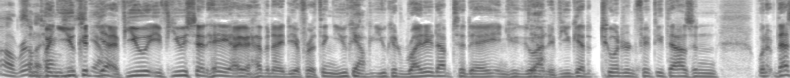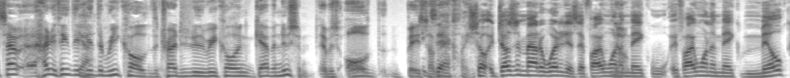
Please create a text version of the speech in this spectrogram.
Oh, really? But you could, yeah. If you if you said, "Hey, I have an idea for a thing," you could Yeah. you could write it up today, and you could go Yeah. out. And if you get two hundred fifty thousand, whatever. That's how. How do you think they Yeah. did the recall? They tried to do the recall in Gavin Newsom. It was all based on exactly. So it doesn't matter what it is. If I want to No. make if I want to make milk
